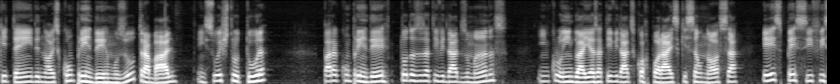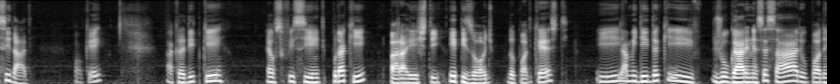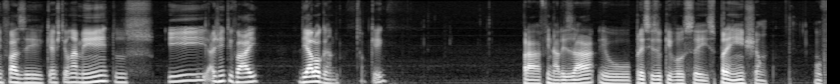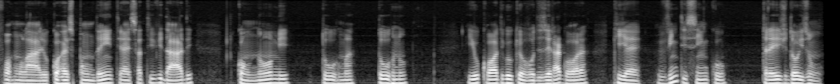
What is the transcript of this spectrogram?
que tem de nós compreendermos o trabalho em sua estrutura para compreender todas as atividades humanas, incluindo aí as atividades corporais que são nossa especificidade, ok? Acredito que é o suficiente por aqui para este episódio do podcast. E à medida que julgarem necessário, podem fazer questionamentos e a gente vai dialogando, ok? Para finalizar, eu preciso que vocês preencham o formulário correspondente a essa atividade com nome, turma, turno e o código que eu vou dizer agora, que é 25321.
